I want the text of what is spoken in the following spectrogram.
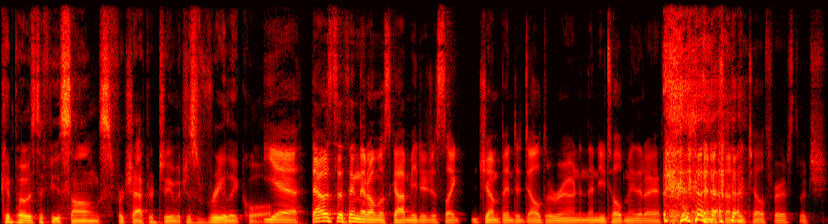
composed a few songs for chapter two, which is really cool. Yeah, that was the thing that almost got me to just like jump into Deltarune, and then you told me that I have to finish Undertale first, which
